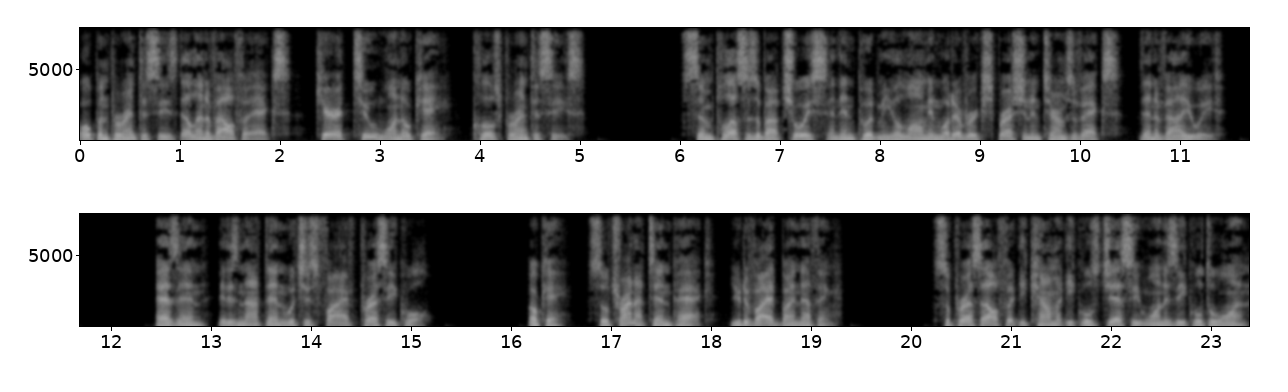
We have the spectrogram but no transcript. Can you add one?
open parentheses ln of alpha x, caret 2 1 ok, close parentheses. Sim plus is about choice and input me along in whatever expression in terms of x, then evaluate. As in, it is not then which is 5 press equal. Okay, so try not 10 pack, you divide by nothing. Suppress alpha e comma equals Jesse 1 is equal to 1.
